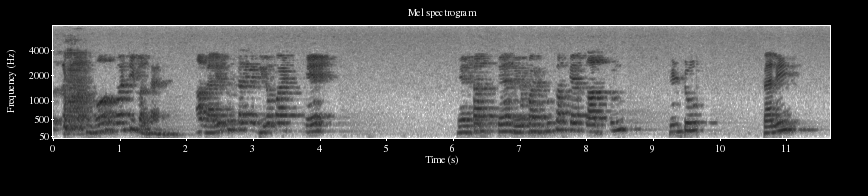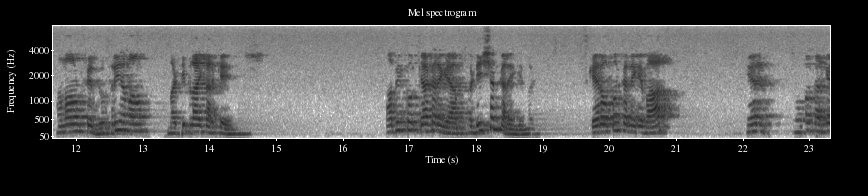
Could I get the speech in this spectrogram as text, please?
वो 20 परसेंट है। अब वैल्यू पुट करेंगे ज़ीरो पॉइंट एट सब स्केयर ज़ीरो पॉइंट टू का स्केयर प्लस टू इंटू पहली अमाउंट फिर दूसरी अमाउंट मल्टीप्लाई करके। अब इनको क्या करेंगे आप? एडिशन करेंगे। स्केयर ओपन करने के बाद स्केयर ओपन करके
